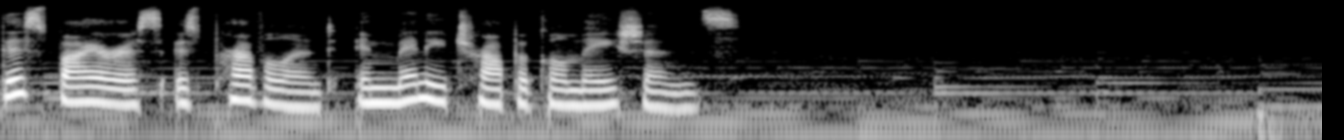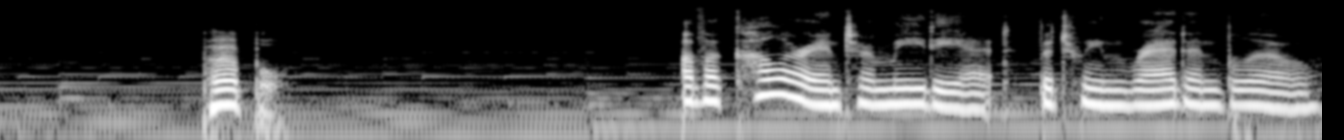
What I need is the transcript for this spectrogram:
This virus is prevalent in many tropical nations. Purple Of a color intermediate between red and blue.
